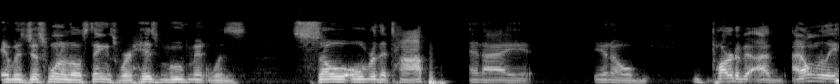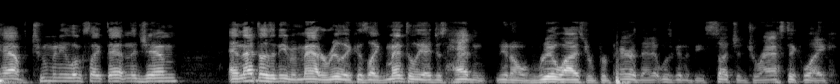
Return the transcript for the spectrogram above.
it was just one of those things where his movement was so over the top and I you know part of it I I don't really have too many looks like that in the gym. And that doesn't even matter really cuz like mentally I just hadn't you know realized or prepared that it was going to be such a drastic like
